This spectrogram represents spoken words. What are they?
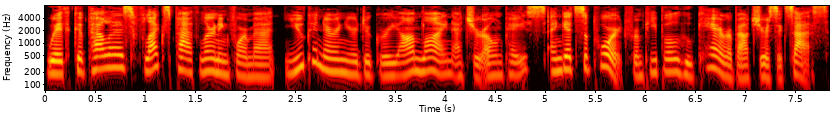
With Capella's FlexPath learning format, you can earn your degree online at your own pace and get support from people who care about your success.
